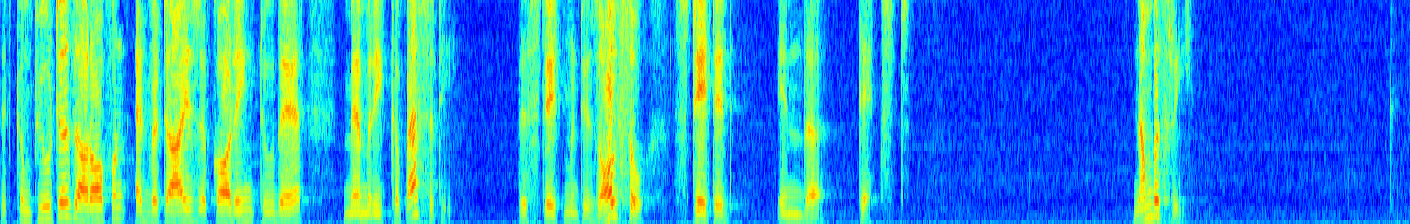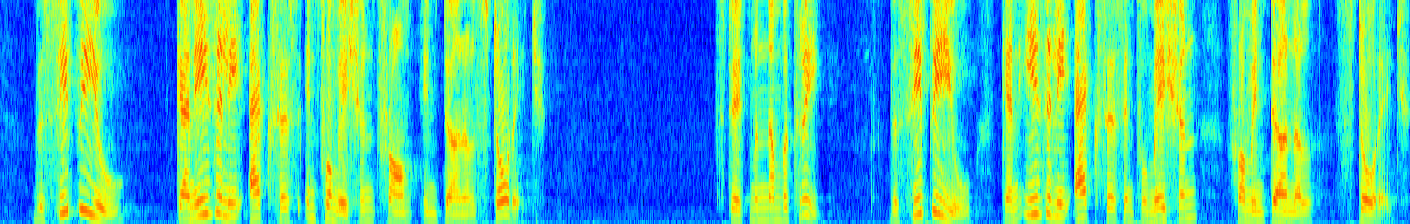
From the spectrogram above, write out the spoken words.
That computers are often advertised according to their memory capacity. This statement is also stated in the text. Number three. The CPU can easily access information from internal storage. Statement number three, the CPU can easily access information from internal storage.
